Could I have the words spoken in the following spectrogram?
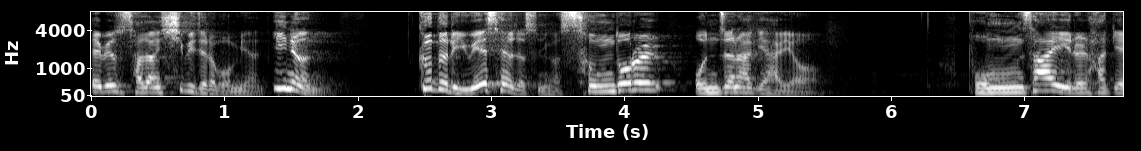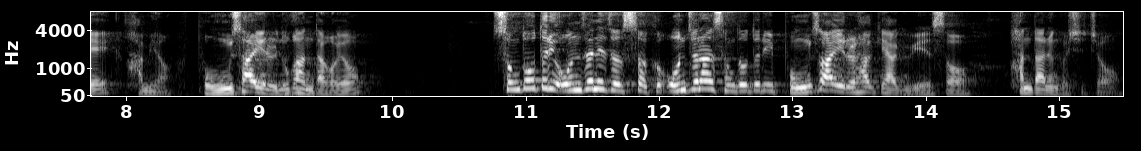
에베소 4장 12절에 보면 이는 그들이 왜 세워졌습니까? 성도를 온전하게 하여 봉사일을 하게 하며 봉사일을 누가 한다고요? 성도들이 온전해져서 그 온전한 성도들이 봉사일을 하게 하기 위해서 한다는 것이죠.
